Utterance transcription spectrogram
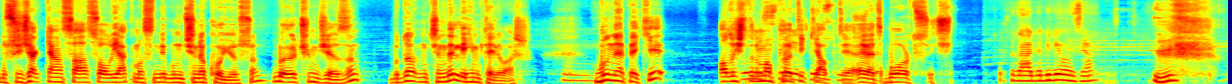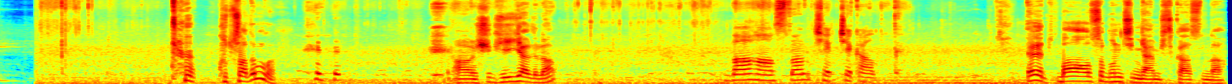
bu sıcakken sağ sol yakmasın diye bunun içine koyuyorsun. Bu ölçüm cihazın. Bu da içinde lehim teli var. Hmm. Bu ne peki? Alıştırma üstüne pratik yap diye. yapıyorsun Evet, işte. board için. O kadar da biliyoruz ya. Üf. Kutsadın mı? Aa ışık iyi geldi lan. Bauhaus'tan çek çek aldık. Evet, Bauhaus'a bunun için gelmiştik aslında.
